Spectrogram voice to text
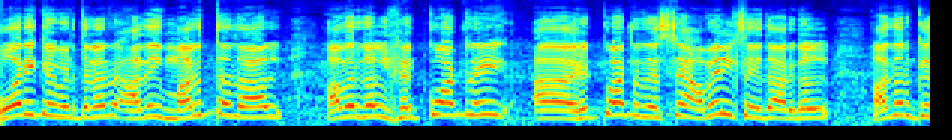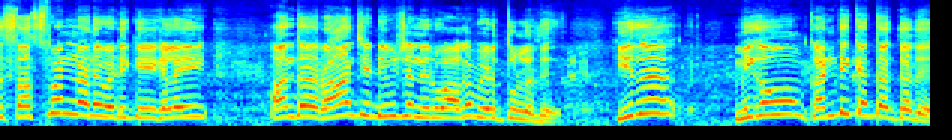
கோரிக்கை விடுத்தனர். அதை மறுத்ததால் அவர்கள் ஹெட் குவார்ட்டரை ஹெட் ரெஸ்ட்டை அவைல் செய்தார்கள். அதற்கு சஸ்பெண்ட் நடவடிக்கைகளை அந்த ராஞ்சி டிவிஷன் நிர்வாகம் எடுத்துள்ளது. இது மிகவும் கண்டிக்கத்தக்கது.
